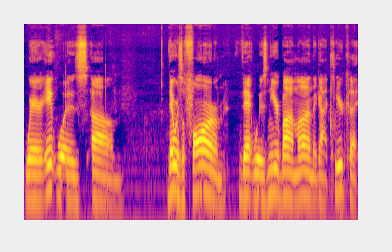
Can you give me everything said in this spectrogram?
where it was um, there was a farm that was nearby mine that got clear cut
